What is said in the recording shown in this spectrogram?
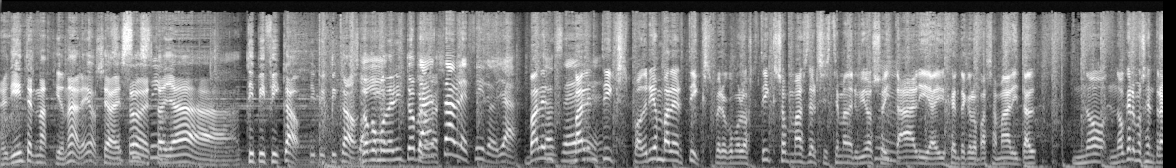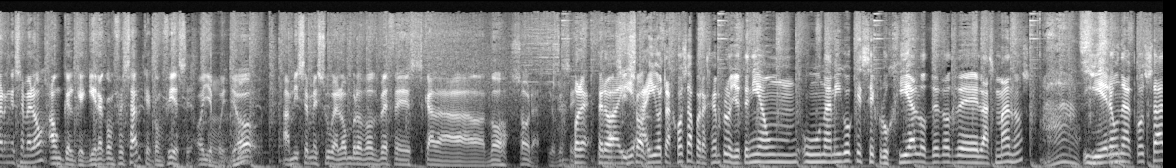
El Día Internacional, ¿eh? O sea, Sí, esto sí, sí. está ya tipificado, tipificado. No como delito, pero Está casi. establecido ya. Valen, Entonces- valen tics, podrían valer tics, pero como los tics son más del sistema nervioso y Mm. tal, y hay gente que lo pasa mal y tal, no, no queremos entrar en ese melón, aunque el que quiera confesar, que confiese. Oye, pues yo, a mí se me sube el hombro dos veces cada dos horas, yo qué sé. Por- pero Así hay, hay otras cosas, por ejemplo, yo tenía un, un amigo que se crujía los dedos de las manos Ah, y sí, era una cosa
